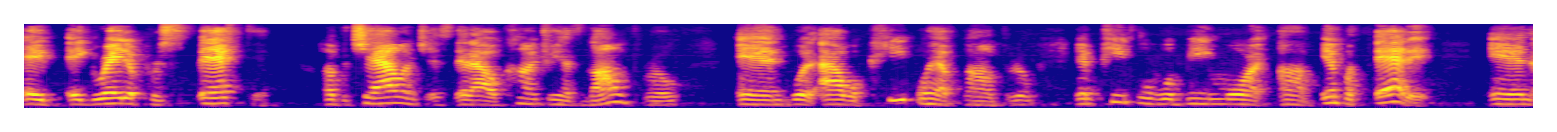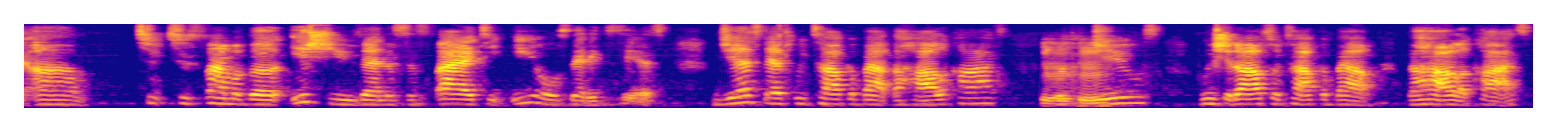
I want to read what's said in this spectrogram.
a, a greater perspective of the challenges that our country has gone through and what our people have gone through. And people will be more um, empathetic and um, to, to some of the issues and the society ills that exist. Just as we talk about the Holocaust with the Mhm. Jews, we should also talk about the Holocaust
